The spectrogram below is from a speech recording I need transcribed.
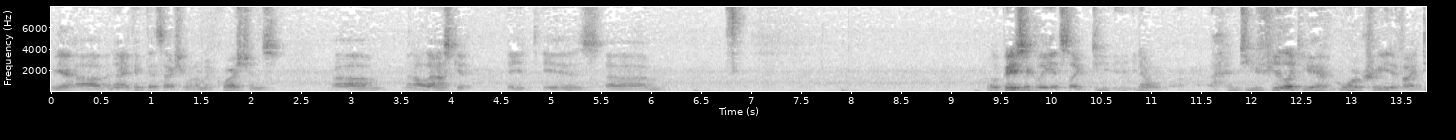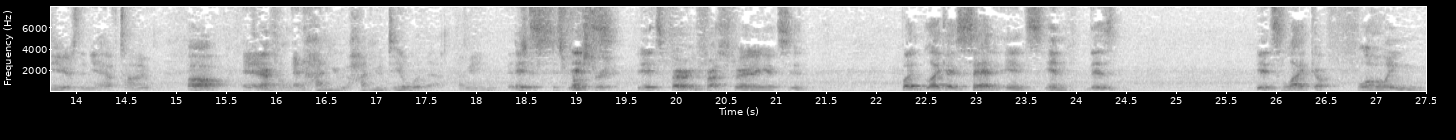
Yeah. um, and I think that's actually one of my questions, um, and I'll ask it. It is. Um, well, basically, it's like, do you, you know, do you feel like you have more creative ideas than you have time? Oh, And, definitely. and how do you how do you deal with that? I mean, it's it's it's, it's frustrating. It's, very frustrating. It's it, but like I said, it's in there's. It's like a flowing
